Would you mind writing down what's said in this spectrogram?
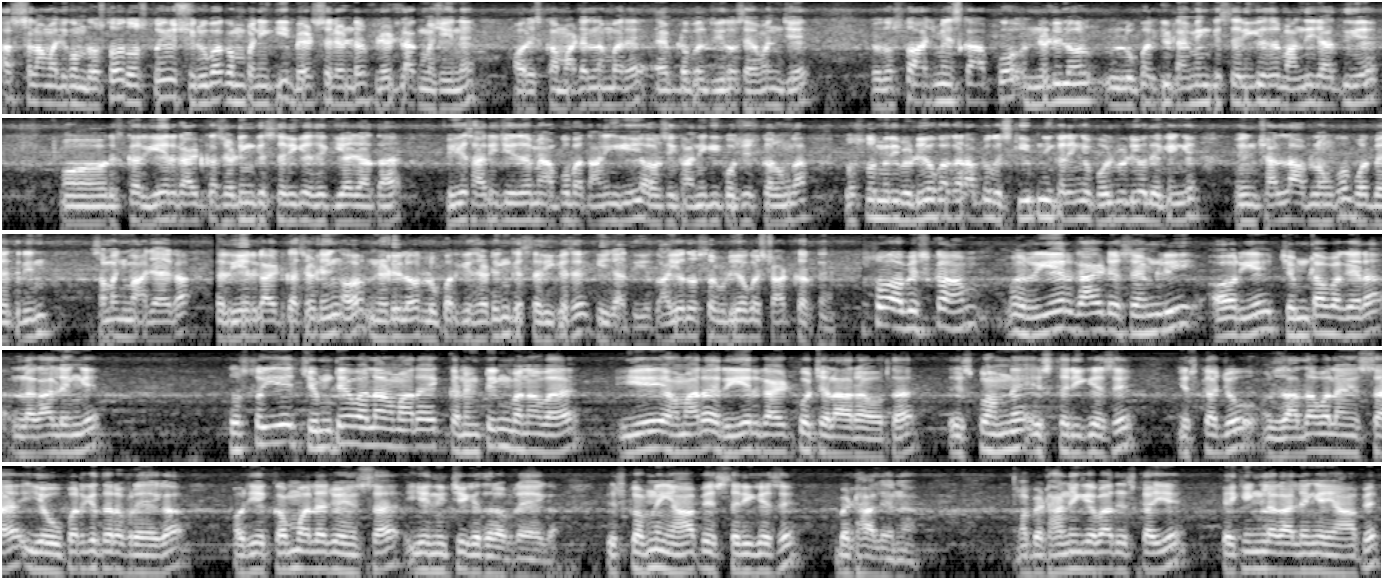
वालेकुम दोस्तों। दोस्तों, ये शिरुबा कंपनी की bed cylinder flat lock machine है और इसका मॉडल नंबर है F double zero seven J तो दोस्तों, आज मैं इसका आपको निडिल और लूपर की टाइमिंग किस तरीके से बांधी जाती है और इसका रियर गाइड का सेटिंग किस तरीके से किया जाता है तो ये सारी चीज़ें मैं आपको बताने की और सिखाने की कोशिश करूँगा। दोस्तों, मेरी वीडियो का अगर आप लोग स्कीप नहीं करेंगे फुल वीडियो देखेंगे तो इन आप लोगों को बहुत बेहतरीन समझ में आ जाएगा रियर गाइड का सेटिंग और निडिल और लूपर की सेटिंग किस तरीके से की जाती है। तो आइए दोस्तों वीडियो को स्टार्ट करते हैं। दोस्तों, अब इसका हम रियर गाइड असेंबली और ये चिमटा वगैरह लगा लेंगे। दोस्तों, ये चिमटे वाला हमारा एक कनेक्टिंग बना हुआ है। ये हमारा रियर गाइड को चला रहा होता है तो इसको हमने इस तरीके से, इसका जो ज़्यादा वाला हिस्सा है, ये ऊपर की तरफ़ रहेगा और ये कम वाला जो हिस्सा है, ये नीचे की तरफ़ रहेगा। इसको हमने यहाँ पे इस तरीके से बैठा लेना है। और बैठाने के बाद इसका ये पैकिंग लगा लेंगे यहाँ पे,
